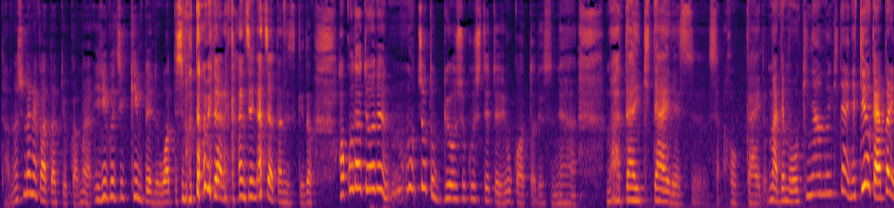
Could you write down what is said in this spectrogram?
楽しめなかったっていうか、まあ、入り口近辺で終わってしまったみたいな感じになっちゃったんですけど函館はねもうちょっと凝縮しててよかったですね。また行きたいです。北海道。まあでも沖縄も行きたいね。っていうかやっぱり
